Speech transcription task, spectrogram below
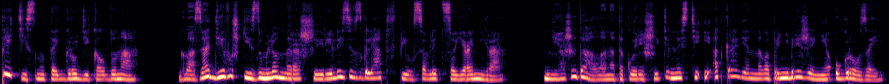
притиснутой к груди колдуна. Глаза девушки изумленно расширились, взгляд впился в лицо Яромира. Не ожидала она такой решительности и откровенного пренебрежения угрозой.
